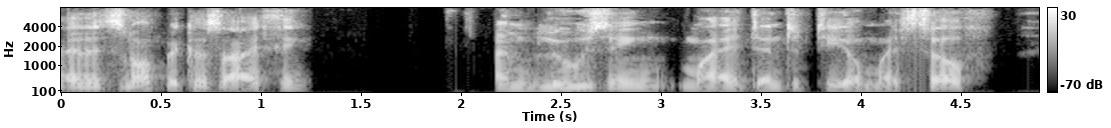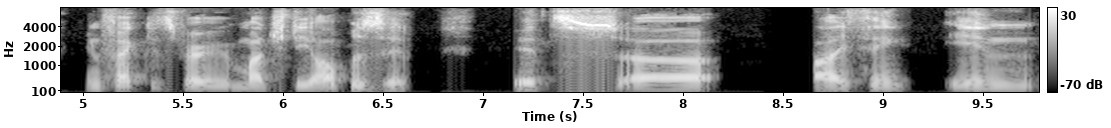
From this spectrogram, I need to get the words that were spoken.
And it's not because I think I'm losing my identity or myself. In fact, it's very much the opposite. It's uh, I think in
